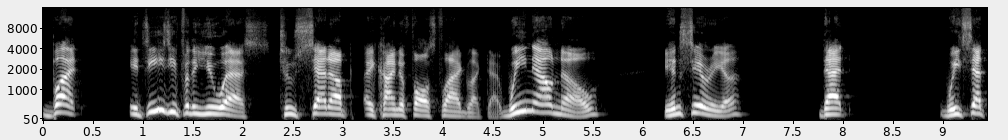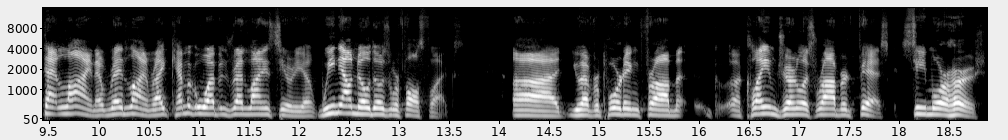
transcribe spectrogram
but it's easy for the US to set up a kind of false flag like that. We now know in Syria that we set that line, a red line, right? Chemical weapons, red line in Syria. We now know those were false flags. Uh, you have reporting from acclaimed journalist Robert Fisk, Seymour Hersh,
